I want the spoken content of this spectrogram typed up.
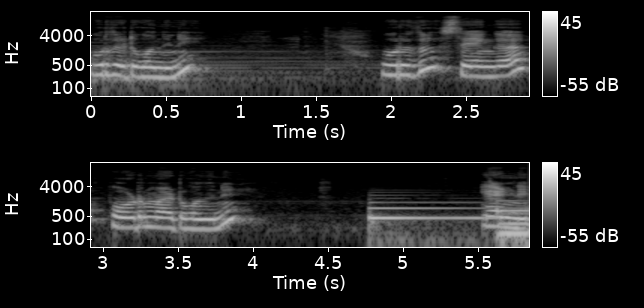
ಹುರಿದು ಇಟ್ಕೊಂಡಿನಿ ಹುರಿದು ಶೇಂಗಾ ಪೌಡ್ರ್ ಮಾಡಿಟ್ಕೊಂಡಿನಿ ಎಣ್ಣೆ.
